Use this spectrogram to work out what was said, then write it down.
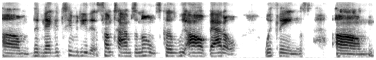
um, the negativity that sometimes looms because we all battle with things. Um,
